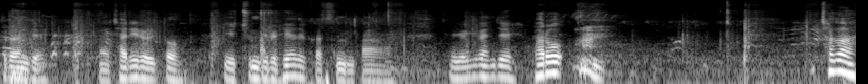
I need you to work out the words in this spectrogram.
그런 이제 어, 자리를 또이 준비를 해야 될 것 같습니다. 여기가 이제 바로 차가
